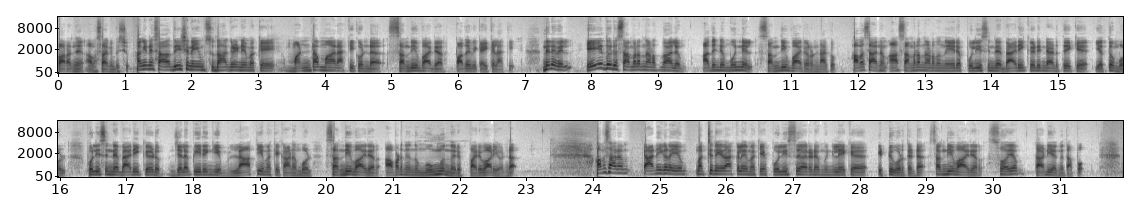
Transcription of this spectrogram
പറഞ്ഞ് അവസാനിപ്പിച്ചു. അങ്ങനെ സതീശനെയും സുധാകരനെയും ഒക്കെ മണ്ടന്മാരാക്കിക്കൊണ്ട് സന്ദീപ് വാര്യർ പദവി കൈക്കലാക്കി. നിലവിൽ ഏതൊരു സമരം നടന്നാലും അതിന്റെ മുന്നിൽ സന്ദീപ് വാര്യർ ഉണ്ടാകും. അവസാനം ആ സമരം നടന്ന് നേരെ പോലീസിന്റെ ബാരിക്കേഡിന്റെ അടുത്തേക്ക് എത്തുമ്പോൾ പോലീസിന്റെ ബാരിക്കേഡും ജലപീരങ്കിയും ലാത്തിയുമൊക്കെ കാണുമ്പോൾ സന്ദീപ് വാര്യർ അവിടെ നിന്ന് മുങ്ങുന്നൊരു പരിപാടിയുണ്ട്. അവസാനം അണികളെയും മറ്റു നേതാക്കളെയും ഒക്കെ പോലീസുകാരുടെ മുന്നിലേക്ക് ഇട്ടുകൊടുത്തിട്ട് സന്ദീപ് വാര്യർ സ്വയം തടി അങ്ങ് തപ്പു.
